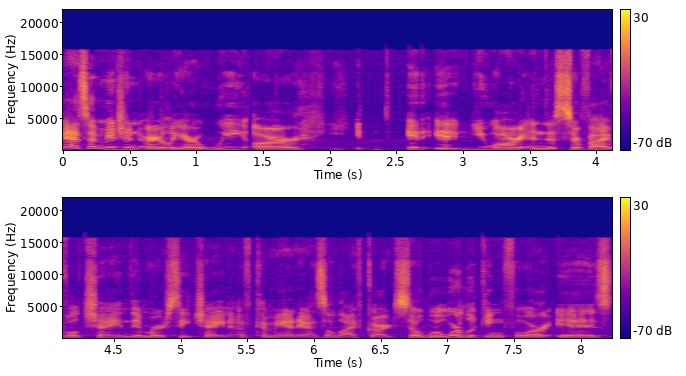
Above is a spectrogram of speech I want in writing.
as I mentioned earlier, we are it, it, you are in the survival chain, the emergency chain of command as a lifeguard. So what we're looking for is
